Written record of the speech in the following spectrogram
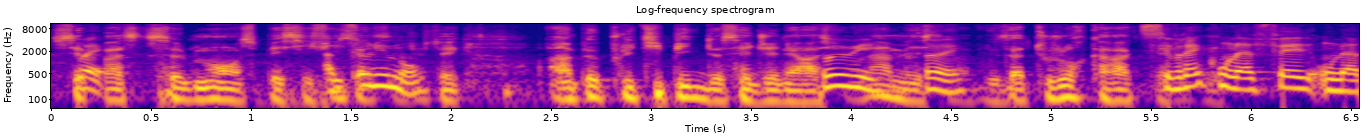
C'est Ouais. pas seulement spécifique Absolument. à. C'est un peu plus typique de cette génération-là, Oui, oui, mais ouais. ça vous a toujours caractérisé. C'est vrai qu'on l'a fait, on l'a,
